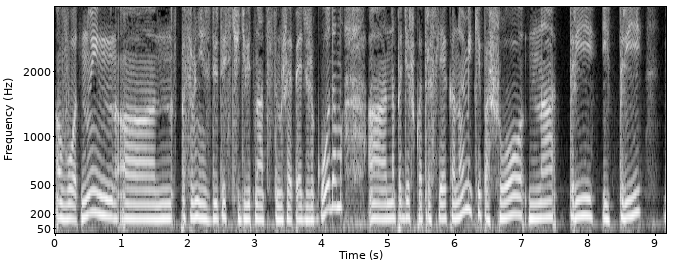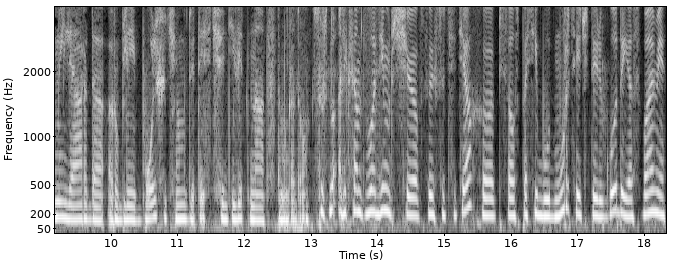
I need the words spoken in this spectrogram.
Вот. Ну и э, по сравнению с 2019 же, опять же, годом э, на поддержку отраслей экономики пошло на 3,3 миллиарда рублей больше, чем в 2019 году. Слушай, ну Александр Владимирович э, в своих соцсетях э, писал «Спасибо, Удмуртия, 4 года, я с вами».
